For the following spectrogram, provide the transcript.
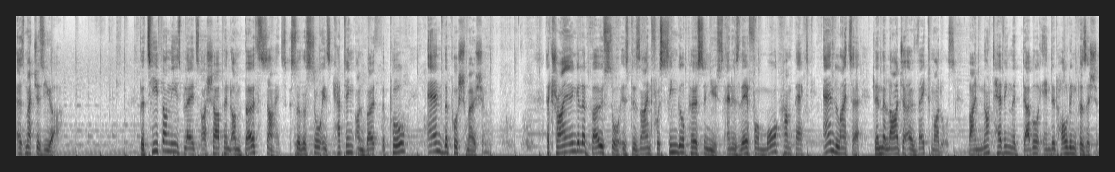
as much as you are. The teeth on these blades are sharpened on both sides, so the saw is cutting on both the pull and the push motion. A triangular bow saw is designed for single person use and is therefore more compact and lighter than the larger ovate models, by not having the double-ended holding position.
